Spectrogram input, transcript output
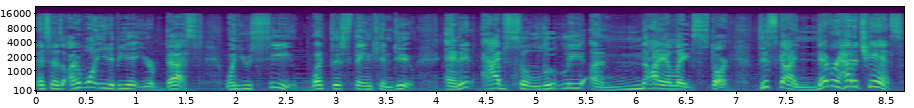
and says, I want you to be at your best when you see what this thing can do. And it absolutely annihilates Stark. This guy never had a chance.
